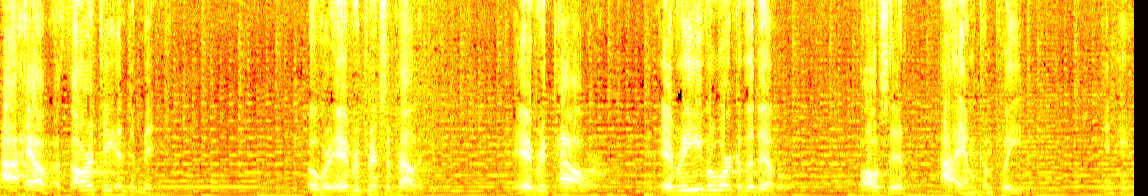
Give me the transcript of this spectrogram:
I have authority and dominion over every principality and every power and every evil work of the devil. Paul said, I am complete in him.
